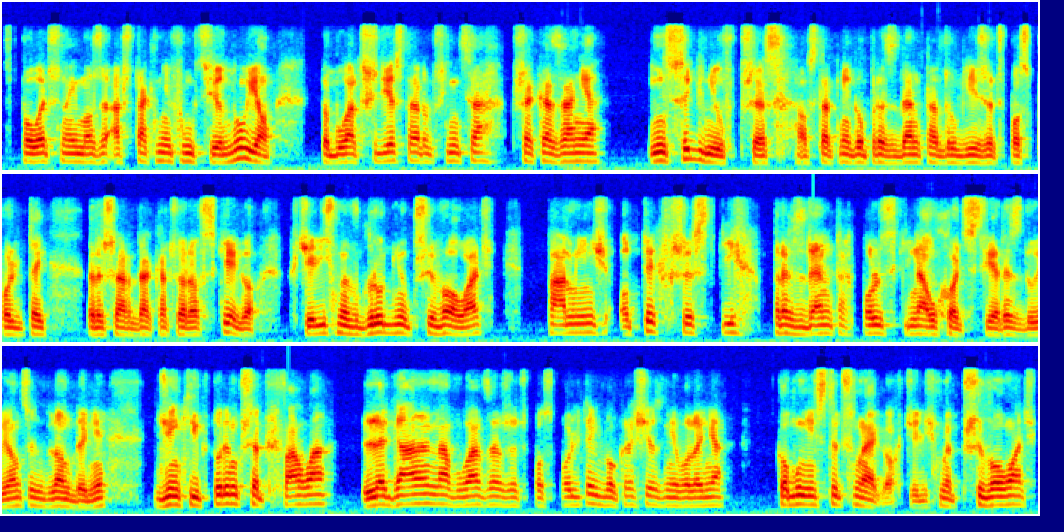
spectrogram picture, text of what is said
społecznej może aż tak nie funkcjonują, to była 30. rocznica przekazania insygniów przez ostatniego prezydenta II Rzeczpospolitej Ryszarda Kaczorowskiego. Chcieliśmy w grudniu przywołać pamięć o tych wszystkich prezydentach Polski na uchodźstwie rezydujących w Londynie, dzięki którym przetrwała legalna władza Rzeczpospolitej w okresie zniewolenia komunistycznego. Chcieliśmy przywołać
